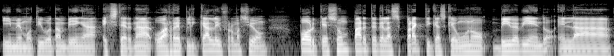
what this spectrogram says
y me motivo también a externar o a replicar la información porque son parte de las prácticas que uno vive viendo en la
